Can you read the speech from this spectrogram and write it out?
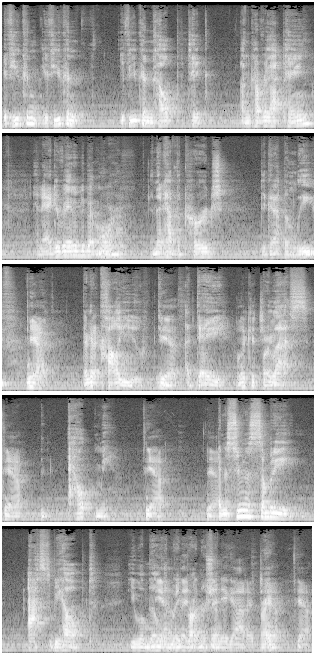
if you can, if you can, if you can help take uncover that pain and aggravate it a bit more, Mm-hmm. and then have the courage to get up and leave, Yeah. they're going to call you in Yeah. a day Look at you. or less. Yeah. Help me. Yeah. Yeah. And as soon as somebody asks to be helped, you will build yeah, a great then, partnership. Then you got it. right? Yeah.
